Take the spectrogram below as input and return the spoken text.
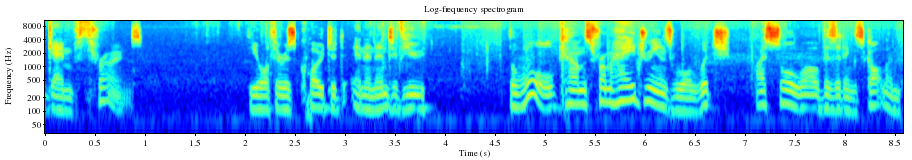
Game of Thrones. The author is quoted in an interview The wall comes from Hadrian's Wall, which I saw while visiting Scotland.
